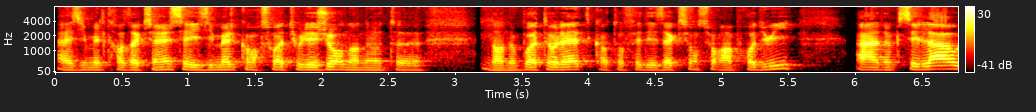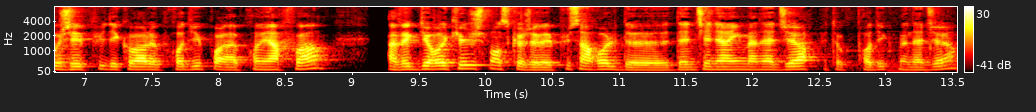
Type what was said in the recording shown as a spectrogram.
Ah, les emails transactionnels, c'est les emails qu'on reçoit tous les jours dans, notre, dans nos boîtes aux lettres quand on fait des actions sur un produit. Ah, donc, c'est là où j'ai pu découvrir le produit pour la première fois. Avec du recul, je pense que j'avais plus un rôle d'engineering manager plutôt que product manager.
